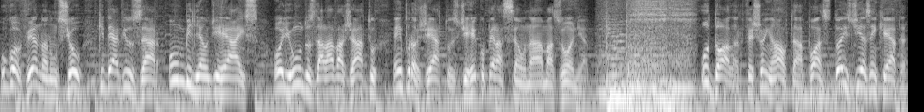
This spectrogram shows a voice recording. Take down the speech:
o governo anunciou que deve usar um bilhão de reais, oriundos da Lava Jato, em projetos de recuperação na Amazônia. O dólar fechou em alta após dois dias em queda.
